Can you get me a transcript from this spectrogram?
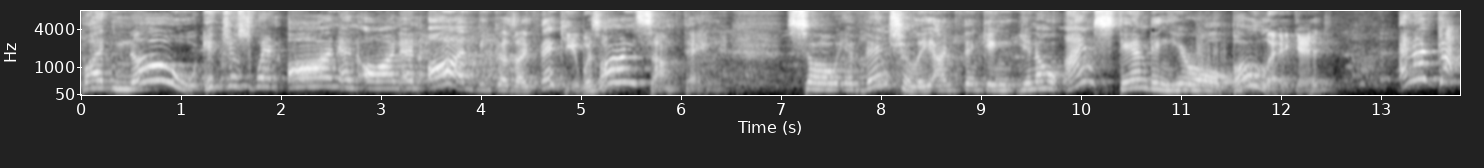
But no, it just went on and on and on because I think he was on something. So eventually I'm thinking, you know, I'm standing here all bow legged and I've got.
